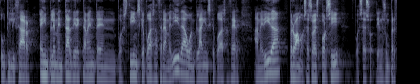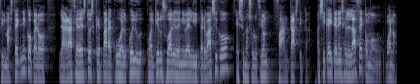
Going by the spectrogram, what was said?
utilizar e implementar directamente en pues themes que puedas hacer a medida o en plugins que puedas hacer a medida. Pero vamos, eso es por sí pues eso, tienes un perfil más técnico, pero la gracia de esto es que para cualquier usuario de nivel hiper básico es una solución fantástica. Así que ahí tenéis el enlace, como, bueno,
